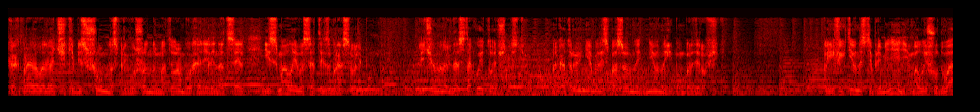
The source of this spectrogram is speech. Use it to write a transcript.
Как правило, летчики бесшумно с приглушенным мотором выходили на цель и с малой высоты сбрасывали бомбы. Причем иногда с такой точностью, на которую не были способны дневные бомбардировщики. По эффективности применения «Малыш У-2»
